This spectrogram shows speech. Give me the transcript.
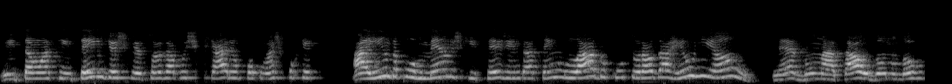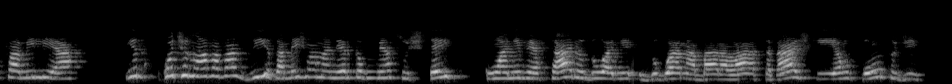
então, assim, tende as pessoas a buscarem um pouco mais, porque ainda por menos que seja, ainda tem o lado cultural da reunião, né, do Natal, do Ano Novo familiar. E continuava vazia, da mesma maneira que eu me assustei com o aniversário do, do Guanabara lá atrás, que é um ponto de,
